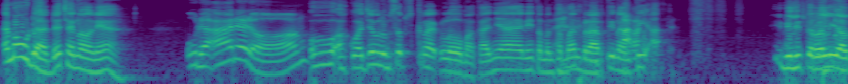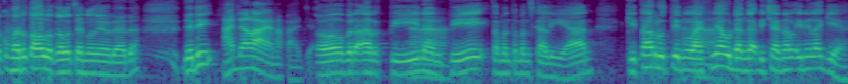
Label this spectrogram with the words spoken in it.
emang udah ada channelnya? Udah ada dong. Oh, aku aja belum subscribe loh. Makanya ini teman-teman berarti nanti ini literally aku baru tahu loh kalau channelnya udah ada. Jadi Ada lah enak aja. Oh berarti Ah. nanti teman-teman sekalian kita rutin live-nya udah nggak di channel ini lagi ya?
